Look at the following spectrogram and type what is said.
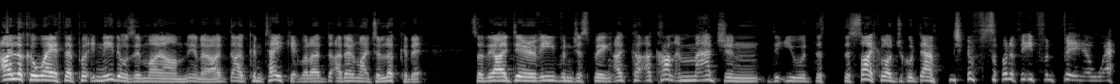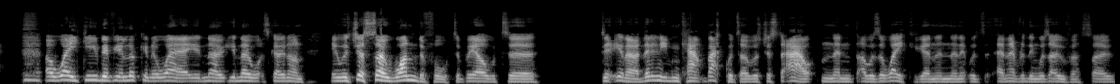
I look away if they're putting needles in my arm. You know, I, I can take it, but I, I don't like to look at it. So the idea of even just being, I, I can't imagine that you would the, the psychological damage of sort of even being awake, awake, even if you're looking away, you know, you know what's going on. It was just so wonderful to be able to, to, you know, they didn't even count backwards. I was just out, and then I was awake again, and then it was, and everything was over. So.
